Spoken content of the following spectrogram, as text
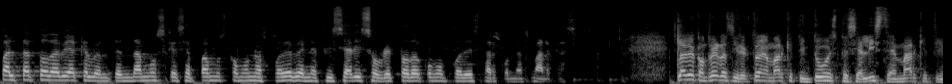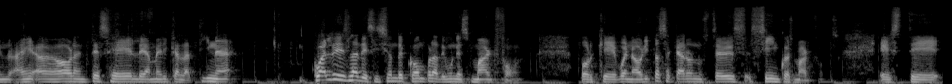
Falta todavía que lo entendamos, que sepamos cómo nos puede beneficiar y sobre todo cómo puede estar con las marcas. Claudia Contreras, directora de marketing, tú especialista en marketing eh, ahora en TCL América Latina. ¿Cuál es la decisión de compra de un smartphone? Porque, bueno, ahorita sacaron ustedes cinco smartphones. Este,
